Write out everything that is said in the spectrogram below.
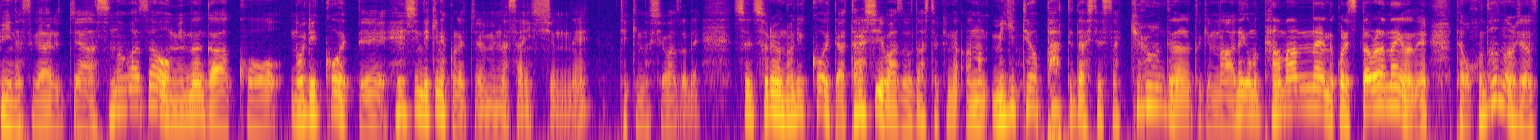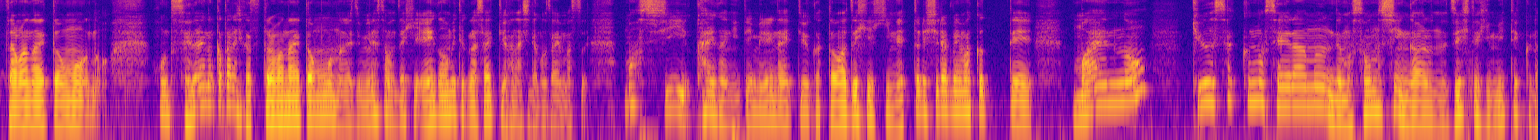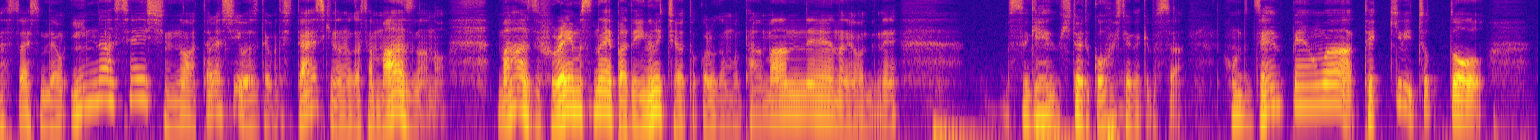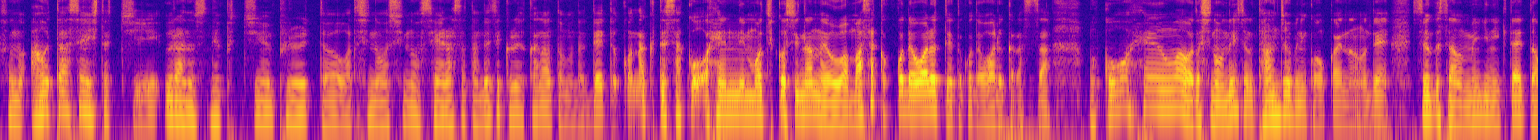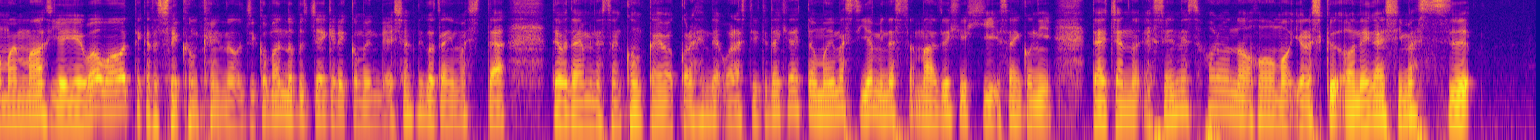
ヴィーナスがあるじゃん。その技をみんながこう乗り越えて変身できなくなっちゃう皆さん一瞬ね。敵の仕業で。それそれを乗り越えて新しい技を出す時のあの右手をパッて出してさキュルンってなる時のあれがもうたまんないの。これ伝わらないよね。多分ほとんどの人は伝わらないと思うの。ほんと世代の方にしか伝わらないと思うので皆さんはぜひ映画を見てくださいっていう話でございます。もし海外にいて見れないっていう方はぜひぜひネットで調べまくって前の旧作のセーラームーンでもそんなシーンがあるので、ぜひぜひ見てください。それでも、インナー精神の新しい技で私大好きなのがさ、マーズなの。マーズフレームスナイパーで射抜いちゃうところがもうたまんねえのよう。でね、すげえ一人で興奮してんだけどさ、ほんと前編はてっきりちょっと、そのアウター戦士たち、ウラヌス、ネプチューン、プルート、私の推しのセーラーサタン出てくるかなと思ったら出てこなくてさ、後編に持ち越しなのよ。まさかここで終わるっていうとこで終わるからさ、もう後編は私のお姉ちゃんの誕生日に公開なので、すぐさま右に行きたいと思います。イェイイェイワーワーって形で今回の自己版のぶち上げレコメンデーションでございました。ではでは皆さん今回はここら辺で終わらせていただきたいと思いますよ。皆様ぜひぜひ最後に大ちゃんの SNS フォローの方もよろしくお願いします。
